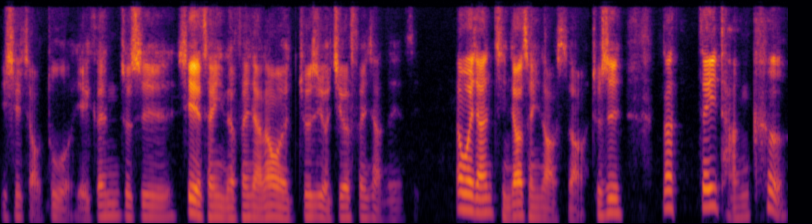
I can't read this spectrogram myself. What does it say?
一些角度，也跟就是谢谢陈颖的分享，让我就是有机会分享这件事。那我想请教陈怡老师哦，就是那这一堂课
